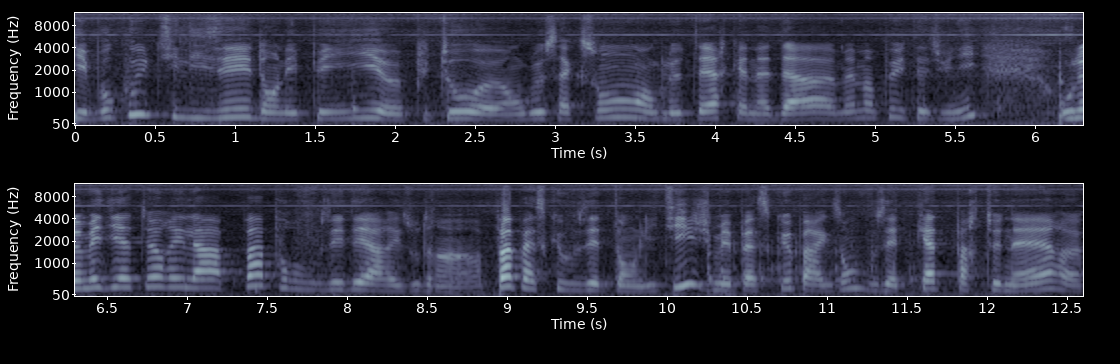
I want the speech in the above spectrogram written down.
est beaucoup utilisée dans les pays euh, plutôt euh, anglo-saxons, Angleterre, Canada, même un peu États-Unis, où le médiateur est là pas pour vous aider à résoudre un, pas parce que vous êtes en litige, mais parce que par exemple vous êtes quatre partenaires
